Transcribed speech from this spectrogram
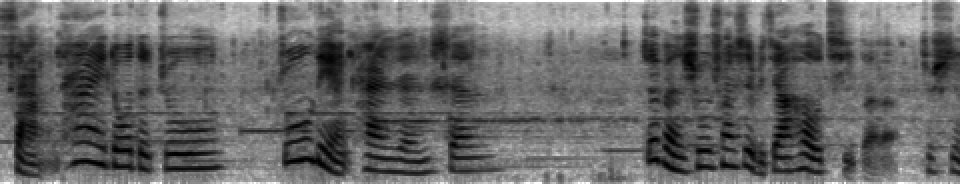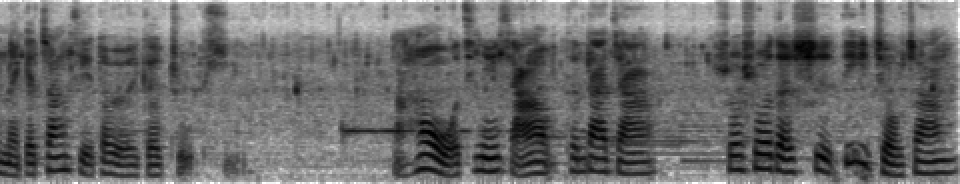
想太多的猪，猪脸看人生》这本书，算是比较后期的了，就是每个章节都有一个主题。然后我今天想要跟大家说说的是第九章《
